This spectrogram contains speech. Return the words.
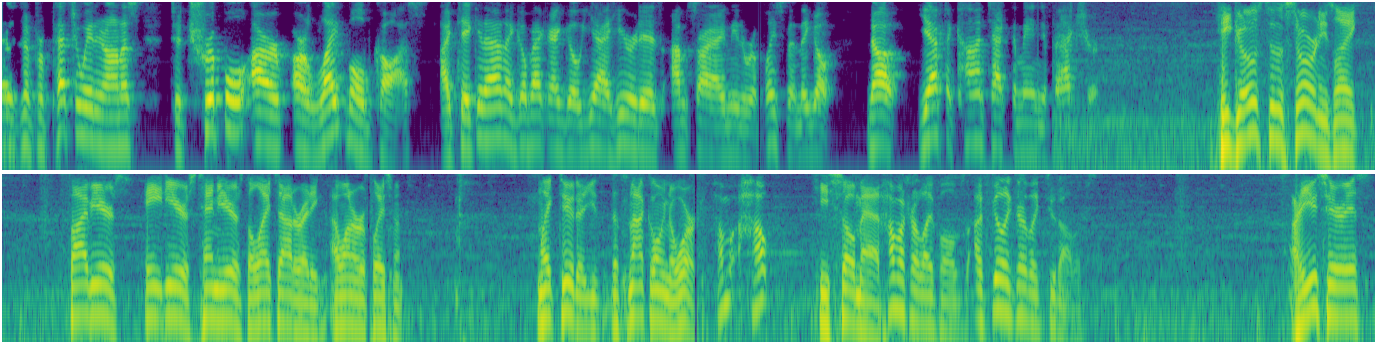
has been perpetuated on us to triple our our light bulb costs, I take it out and I go back. I go, yeah, here it is. I'm sorry, I need a replacement. And they go, no, you have to contact the manufacturer. He goes to the store and he's like, five years, eight years, ten years, the light's out already. I want a replacement. I'm like, dude, you- that's not going to work. How mu- how He's so mad. how much are light bulbs? I feel like they're like two dollars. Are you serious?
